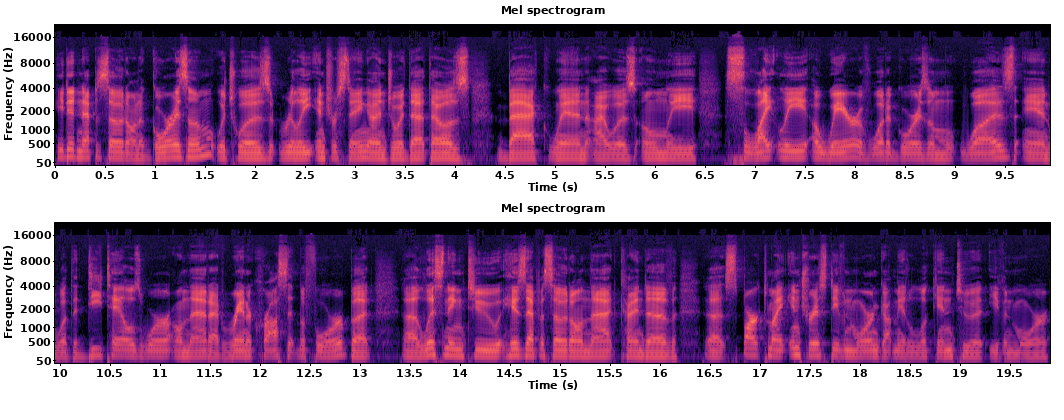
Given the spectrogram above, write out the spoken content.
he did an episode on agorism, which was really interesting. I enjoyed that. That was back when I was only slightly aware of what agorism was and what the details were on that. I'd ran across it before, but uh, listening to his episode on that kind of uh, sparked my interest even more and got me to look into it even more.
